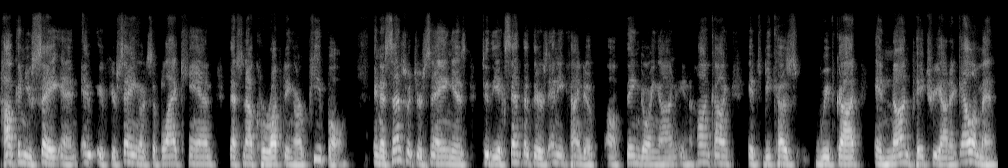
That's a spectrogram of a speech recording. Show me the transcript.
how can you say, and if you're saying oh, it's a black hand that's now corrupting our people, in a sense, what you're saying is to the extent that there's any kind of, of thing going on in Hong Kong, it's because we've got a non patriotic element,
